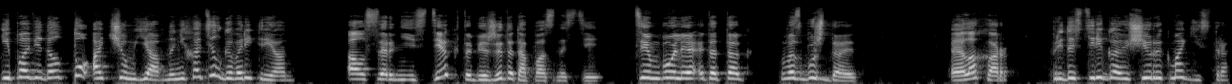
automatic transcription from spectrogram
и поведал то, о чем явно не хотел говорить Риан. Алсер не из тех, кто бежит от опасностей. Тем более это так возбуждает. Элохар, предостерегающий рык магистра.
